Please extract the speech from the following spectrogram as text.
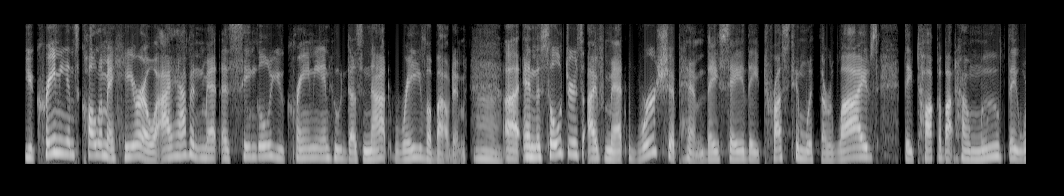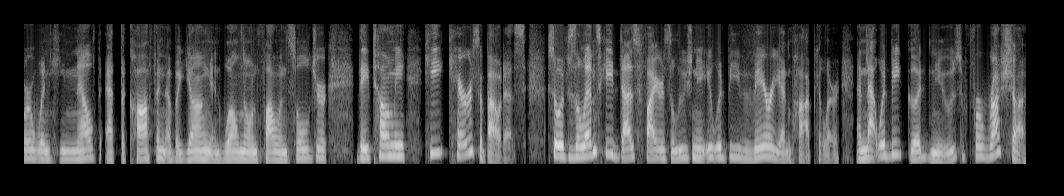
Ukrainians call him a hero. I haven't met a single Ukrainian who does not rave about him. Mm. Uh, and the soldiers I've met worship him. They say they trust him with their lives. They talk about how moved they were when he knelt at the coffin of a young and well known fallen soldier. They tell me he cares about us. So if Zelensky does fire Zaluzhny, it would be very unpopular. And that would be good news for Russia.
